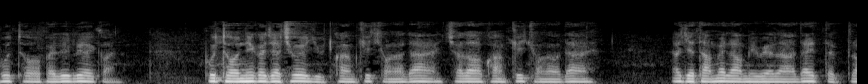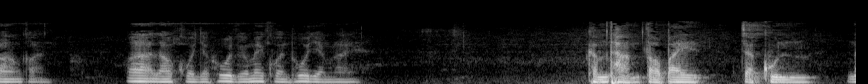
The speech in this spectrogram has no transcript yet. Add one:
พุทโธไปเรื่อยๆก่อน พุทโธนี้ก็จะช่วยหยุดความคิดของเราได้ชะลอความคิดของเราได้ แล้วจะทำให้เรามีเวลาได้ตึกตรองก่อน ว่าเราควรจะพูดหรือไม่ควรพูดอย่างไรคำถามต่อไปจากคุณน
